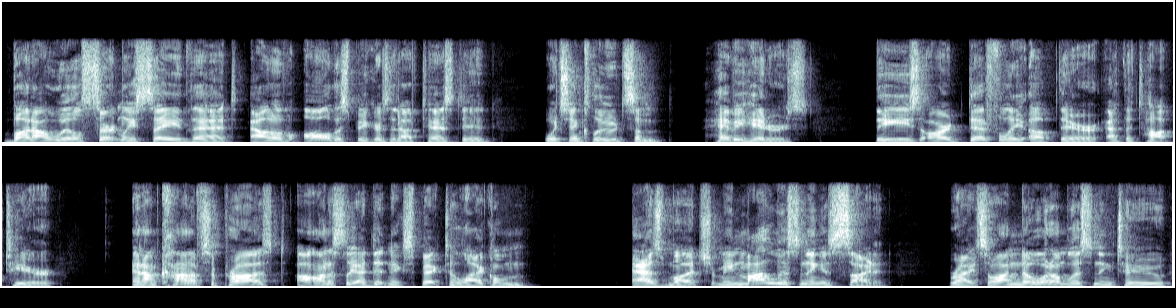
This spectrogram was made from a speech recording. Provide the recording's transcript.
but I will certainly say that out of all the speakers that I've tested, which include some heavy hitters, these are definitely up there at the top tier. And I'm kind of surprised. honestly, I didn't expect to like them as much. I mean, my listening is sighted, right? So I know what I'm listening to.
